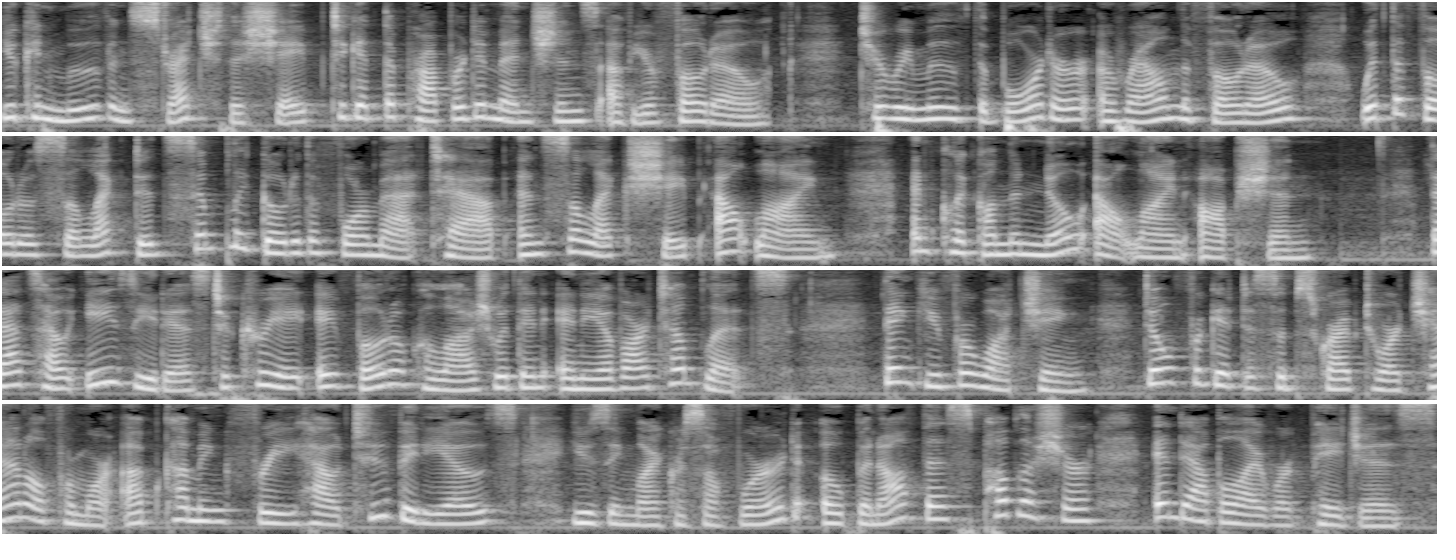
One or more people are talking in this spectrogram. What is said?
You can move and stretch the shape to get the proper dimensions of your photo. To remove the border around the photo, with the photo selected, simply go to the Format tab and select Shape Outline and click on the No Outline option. That's how easy it is to create a photo collage within any of our templates. Thank you for watching. Don't forget to subscribe to our channel for more upcoming free how-to videos using Microsoft Word, OpenOffice, Publisher, and Apple iWork pages.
